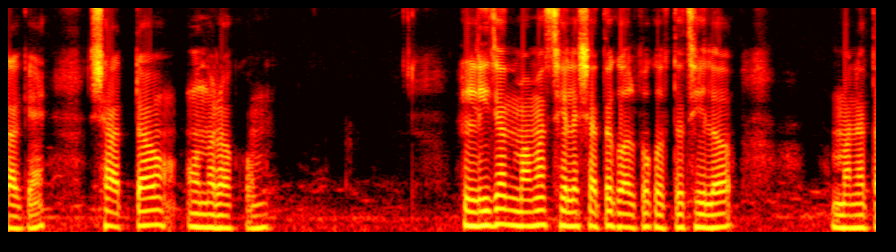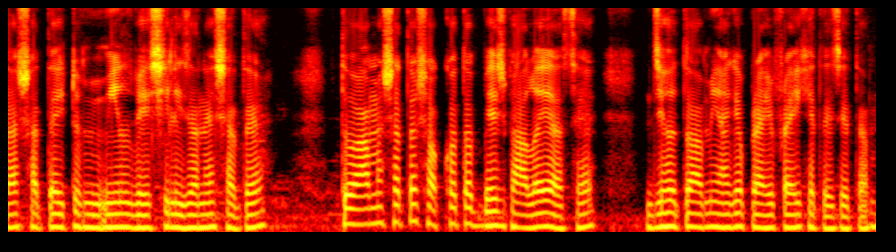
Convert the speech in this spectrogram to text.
লাগে, স্বাদটাও অন্যরকম। লিজান মামার ছেলের সাথে গল্প করতেছিল। মানে তার সাথে একটু মিল বেশি লিজানের সাথে। তো আমার সাথে সক্ষতা বেশ ভালোই আছে। যেহেতু আমি আগে প্রায় প্রায় খেতে যেতাম।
